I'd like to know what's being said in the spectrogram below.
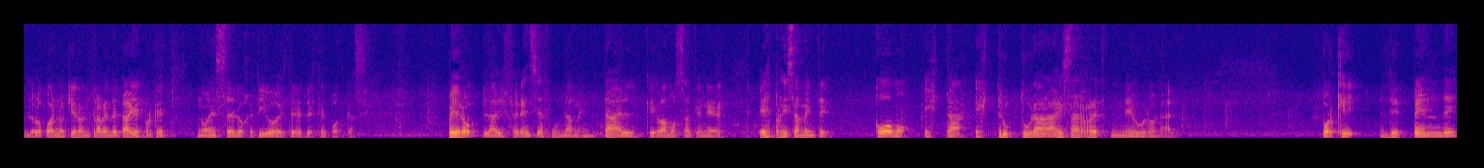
de lo cual no quiero entrar en detalles porque no es el objetivo de este, de este podcast. Pero la diferencia fundamental que vamos a tener es precisamente cómo está estructurada esa red neuronal. Porque depende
